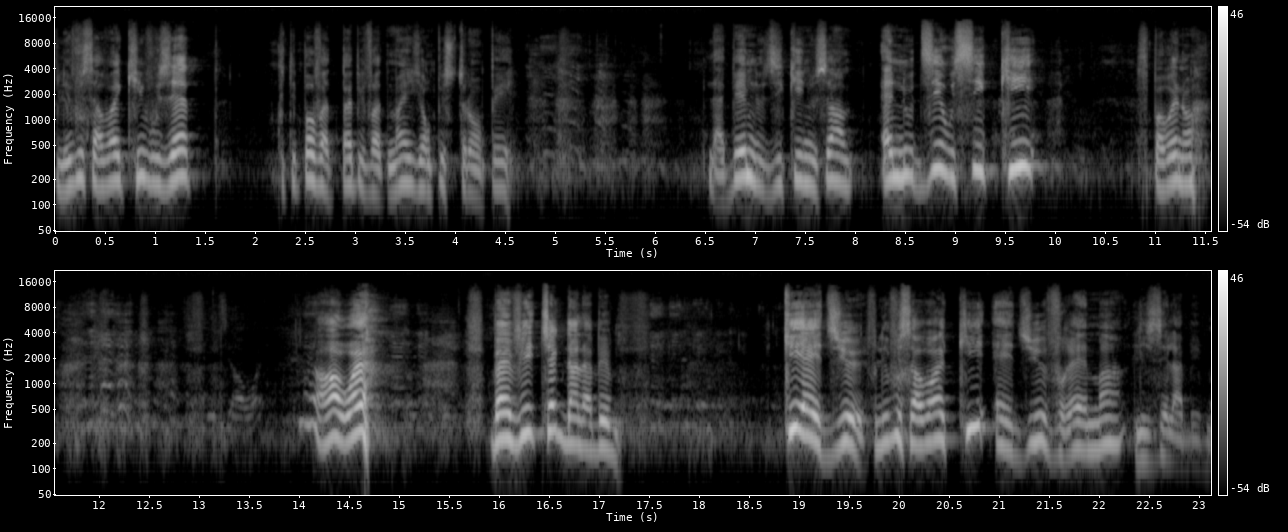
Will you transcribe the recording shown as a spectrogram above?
Voulez-vous savoir qui vous êtes? Écoutez pas votre père et votre mère, ils ont pu se tromper. La Bible nous dit qui nous sommes. Elle nous dit aussi qui. C'est pas vrai, non? Ah ouais? Ben vite, check dans la Bible. Qui est Dieu? Voulez-vous savoir qui est Dieu vraiment? Lisez la Bible.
